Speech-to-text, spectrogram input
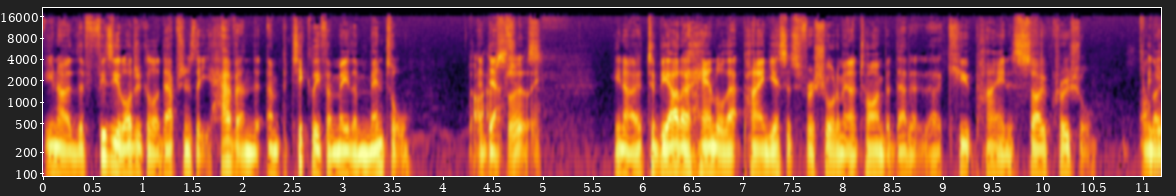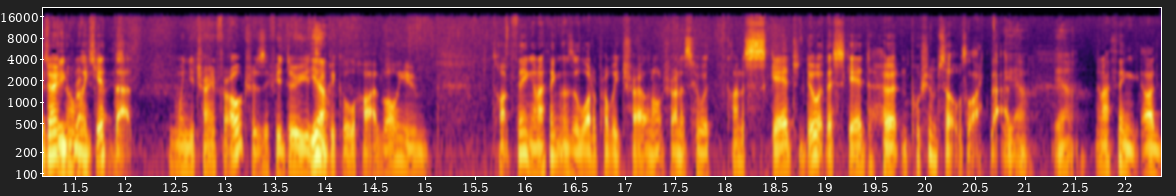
you know the physiological adaptations that you have, and and particularly for me, the mental Oh, adaptations. absolutely. You know, to be able to handle that pain. Yes, it's for a short amount of time, but that, that acute pain is so crucial. On and you don't normally get days. that when you train for ultras. If you do your Yeah. typical high volume type thing, and I think there's a lot of probably trail and ultra runners who are kind of scared to do it. They're scared to hurt and push themselves like that. Yeah, yeah. And I think I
